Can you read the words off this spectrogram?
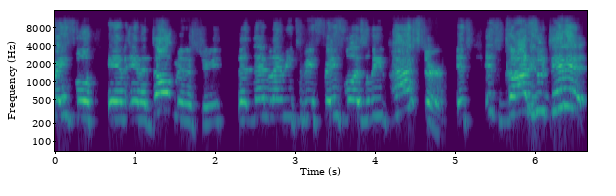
faithful in, in adult ministry, that then let me to be faithful as lead pastor. It's it's God who did it.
